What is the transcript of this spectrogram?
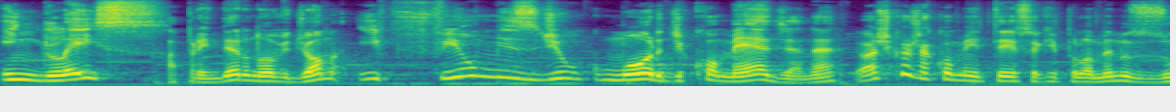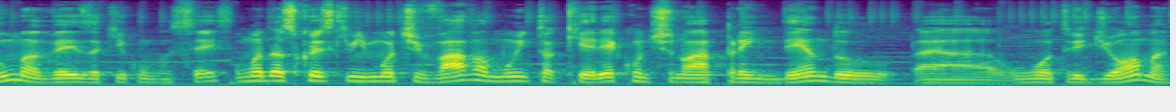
inglês, aprender um novo idioma e filmes de humor, de comédia, né? Eu acho que eu já comentei isso aqui pelo menos uma vez aqui com vocês. Uma das coisas que me motivava muito a querer continuar aprendendo uh, um outro idioma,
